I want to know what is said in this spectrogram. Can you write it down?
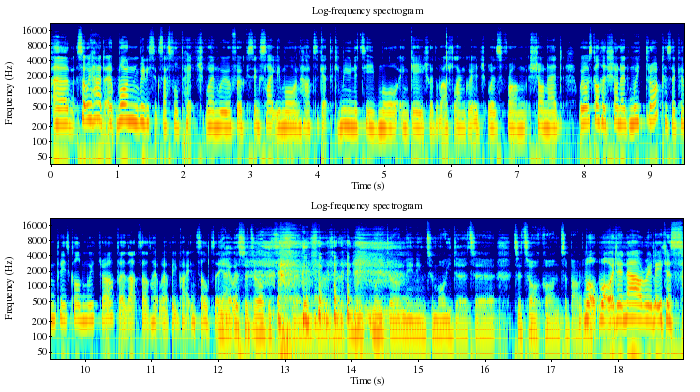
think. Rub it into Tom. Um, so we had uh, one really successful pitch when we were focusing slightly more on how to get the community more engaged with the Welsh language was from Sioned. We always call her Sioned Mwydro because her company's called Mwydro, but that sounds like we're being quite insulting. Yeah, it was a derogatory term. as well, isn't it? Mwy- Mwydro meaning to moider, to to talk on, to babble. what, what we're doing now, really, just.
